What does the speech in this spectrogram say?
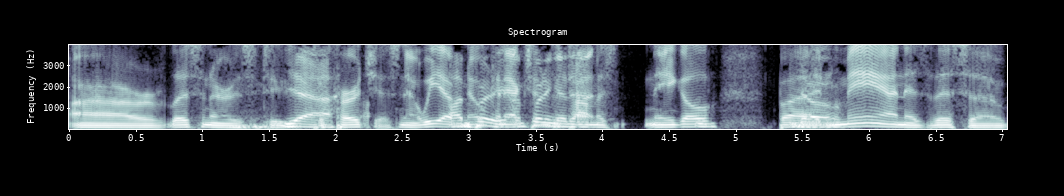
our listeners to, Yeah. to purchase. Now, we have I'm no putting- connection to it at- Thomas Nagel, but No. man, is this a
